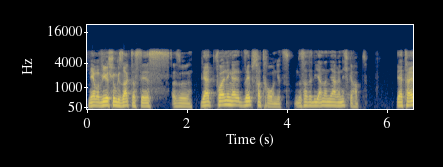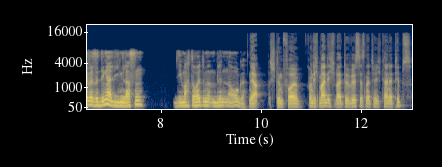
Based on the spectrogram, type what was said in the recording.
Nee, aber wie du schon gesagt hast, der ist, also, der hat vor allen Dingen halt Selbstvertrauen jetzt. Und das hat er die anderen Jahre nicht gehabt. Der hat teilweise Dinger liegen lassen, die macht er heute mit einem blinden Auge. Ja, stimmt voll. Und ich meine, ich, weil du willst jetzt natürlich keine Tipps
